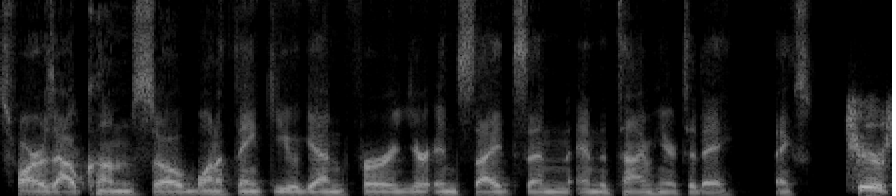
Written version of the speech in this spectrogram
as far as outcomes. So I want to thank you again for your insights and, and the time here today. Thanks. Cheers.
